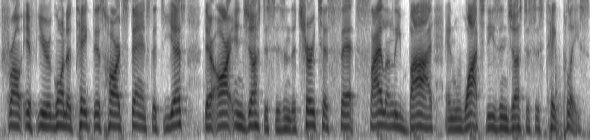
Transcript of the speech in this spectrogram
from if you're going to take this hard stance that yes, there are injustices, and the church has sat silently by and watched these injustices take place.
